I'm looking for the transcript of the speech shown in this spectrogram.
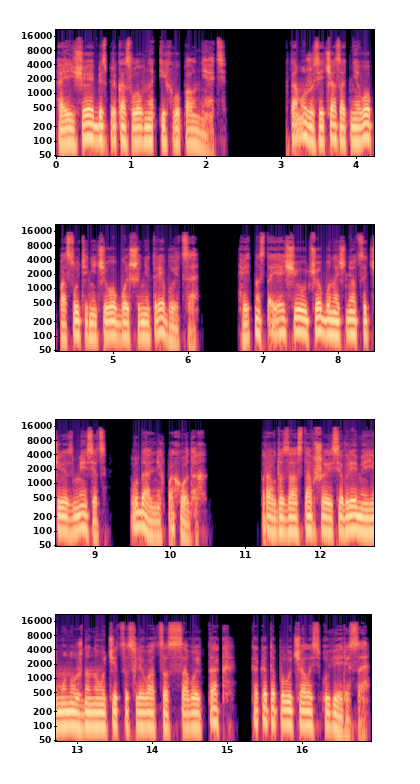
а еще и беспрекословно их выполнять. К тому же сейчас от него, по сути, ничего больше не требуется, ведь настоящая учеба начнется через месяц в дальних походах. Правда, за оставшееся время ему нужно научиться сливаться с собой так, как это получалось у Вереса.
